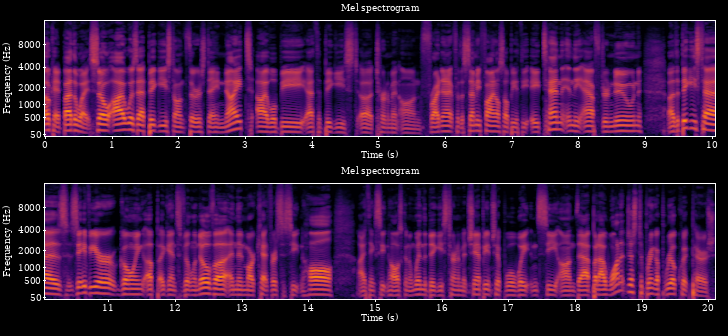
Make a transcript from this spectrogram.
Okay. By the way, so I was at Big East on Thursday night. I will be at the Big East uh, tournament on Friday night for the semifinals. I'll be at the A10 in the afternoon. Uh, the Big East has Xavier going up against Villanova, and then Marquette versus Seton Hall. I think Seton Hall is going to win the Big East Tournament Championship. We'll wait and see on that. But I wanted just to bring up real quick, Parrish,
